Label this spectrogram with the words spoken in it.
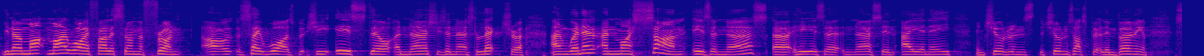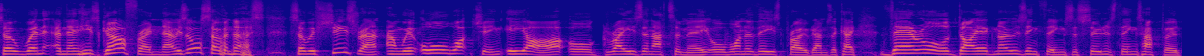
You know, my, my wife Alison on the front, I would say was, but she is still a nurse. She's a nurse lecturer, and whenever and my son is a nurse. Uh, he is a nurse in A and E in children's the Children's Hospital in Birmingham. So when and then his girlfriend now is also a nurse. So if she's around and we're all watching ER or Grey's Anatomy or one of these programs, okay, they're all diagnosing things as soon as things happen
